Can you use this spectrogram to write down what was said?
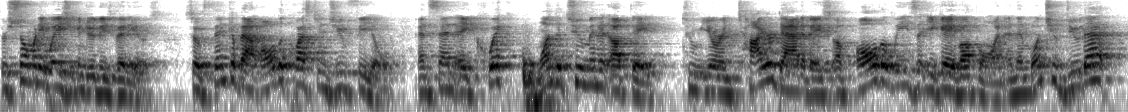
There's so many ways you can do these videos. So think about all the questions you field and send a quick one to two minute update to your entire database of all the leads that you gave up on. And then once you do that,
